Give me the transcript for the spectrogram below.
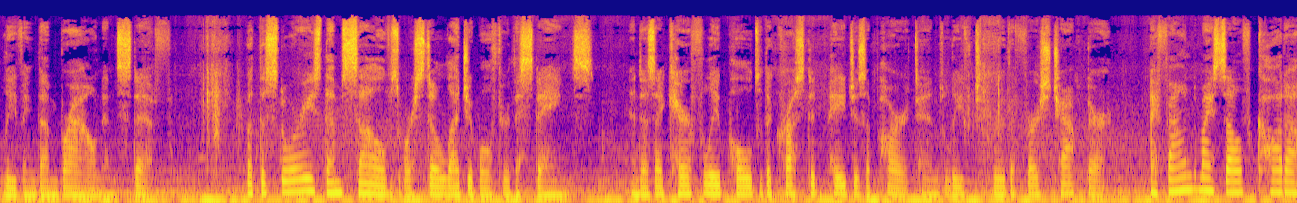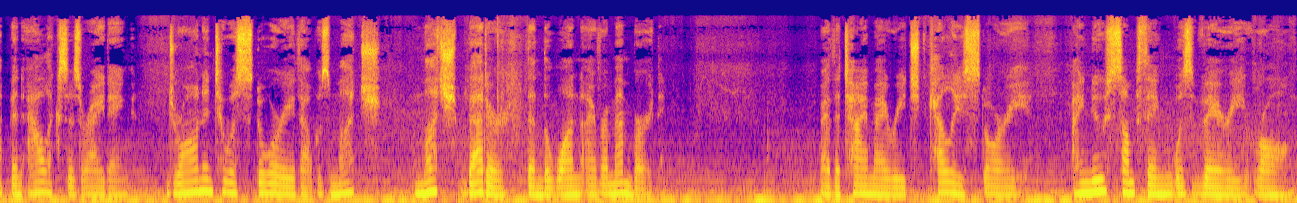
leaving them brown and stiff. But the stories themselves were still legible through the stains, and as I carefully pulled the crusted pages apart and leafed through the first chapter, I found myself caught up in Alex's writing, drawn into a story that was much, much better than the one I remembered. By the time I reached Kelly's story, I knew something was very wrong.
